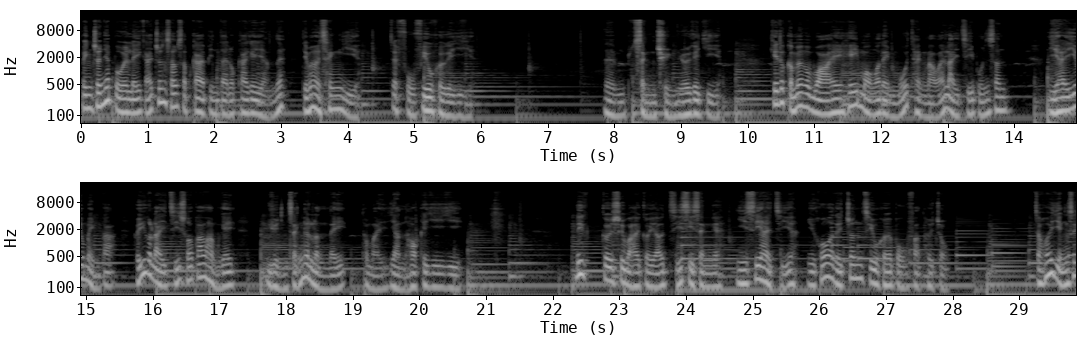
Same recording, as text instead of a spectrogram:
并进一步去理解遵守十诫入边第六诫嘅人呢，点样去清义啊，即系 l f i l l 佢嘅意。诶，成全佢嘅义，基督咁样嘅话系希望我哋唔好停留喺例子本身，而系要明白佢呢个例子所包含嘅完整嘅伦理同埋人学嘅意义。呢句说话系具有指示性嘅，意思系指啊，如果我哋遵照佢嘅步伐去做，就可以认识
